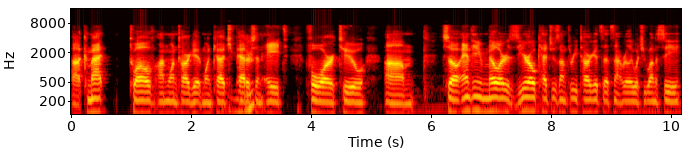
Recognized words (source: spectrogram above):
Uh, Kmet, 12 on one target, one catch. Mm-hmm. Patterson, 8, 4, 2. Um, so Anthony Miller, zero catches on three targets. That's not really what you want to see.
